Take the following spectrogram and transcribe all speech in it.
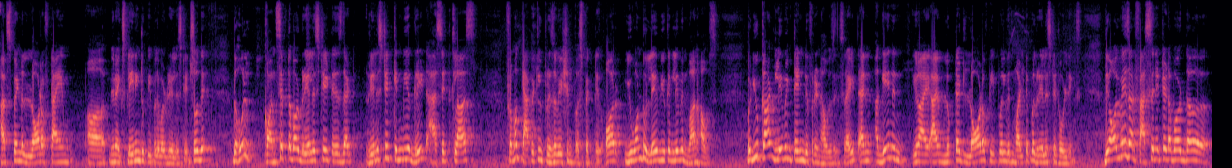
I've spent a lot of time, uh, you know, explaining to people about real estate. So the the whole concept about real estate is that real estate can be a great asset class from a capital preservation perspective. Or you want to live, you can live in one house, but you can't live in ten different houses, right? And again, in you know, I, I've looked at a lot of people with multiple real estate holdings they always are fascinated about the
